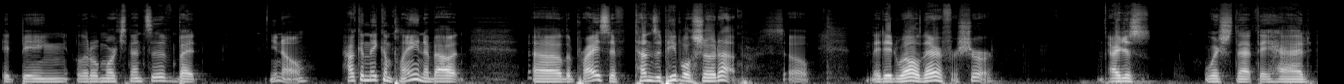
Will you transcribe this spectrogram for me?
it being a little more expensive, but you know, how can they complain about uh, the price if tons of people showed up? So they did well there for sure. I just wish that they had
